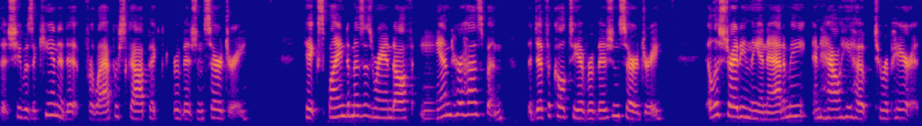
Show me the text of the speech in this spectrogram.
that she was a candidate for laparoscopic revision surgery. He explained to Mrs. Randolph and her husband the difficulty of revision surgery, illustrating the anatomy and how he hoped to repair it.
